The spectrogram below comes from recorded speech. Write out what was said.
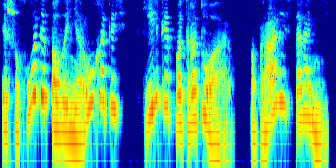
пішоходи повинні рухатись тільки по тротуару, по правій стороні.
